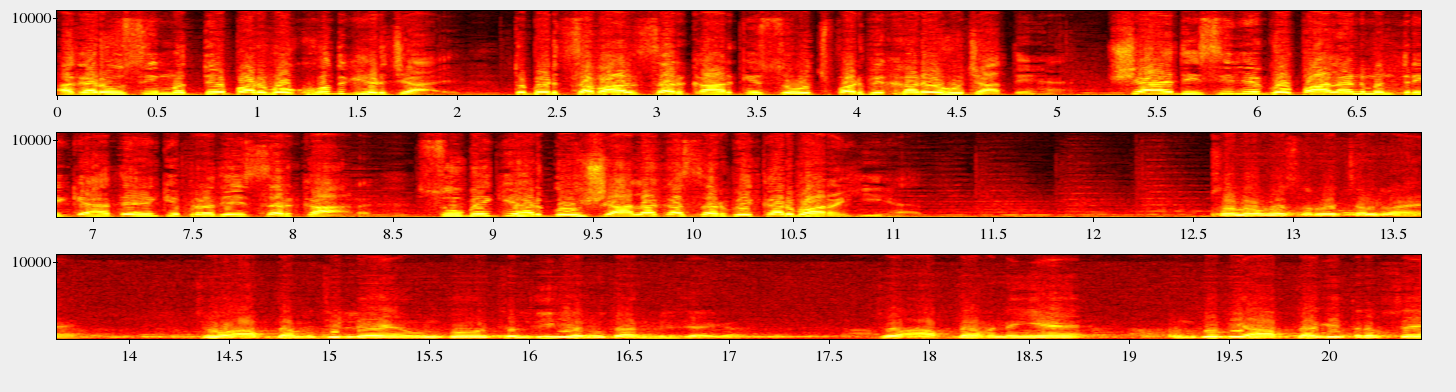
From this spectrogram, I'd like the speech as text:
अगर उसी मुद्दे पर वो खुद घिर जाए तो फिर सवाल सरकार की सोच पर भी खड़े हो जाते हैं। शायद इसीलिए गोपालन मंत्री कहते हैं कि प्रदेश सरकार सूबे की हर गौशाला का सर्वे करवा रही है। गौशालाओं का सर्वे चल रहा है। जो आपदा में ज़िले हैं, उनको जल्दी ही अनुदान मिल जाएगा। जो आपदा में नहीं है, उनको भी आपदा की तरफ़ से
